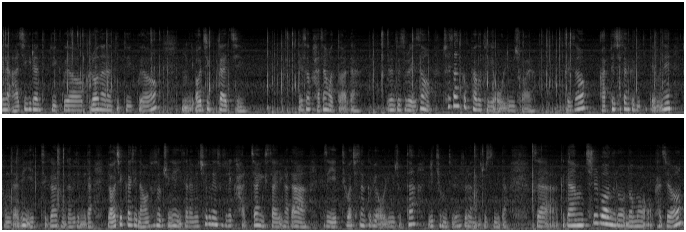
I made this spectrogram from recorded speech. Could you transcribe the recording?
얘는 아직이라는 뜻도 있고요 그러나라는 뜻도 있고요. 음, 여지까지 그래서 가장 어떠하다. 이런 뜻으로 해서 최상급하고 되게 어울림이 좋아요. 그래서 앞에 최상급이 있기 때문에 정답이 예트가 정답이 됩니다. 여지까지 나온 소설 중에 이 사람의 최근의 소설이 가장 익사이링하다. 그래서 예트와 최상급이 어울림이 좋다. 이렇게 문제를 해결하는 게 좋습니다. 자, 그 다음 7번으로 넘어가죠.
